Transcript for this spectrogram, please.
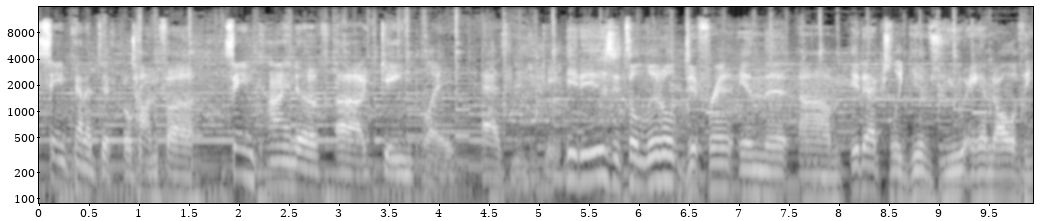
same kind of difficulty. Tonfa. Same kind of uh, gameplay as Ninja Gaiden. It is. It's a little different in that um, it actually gives you and all of the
